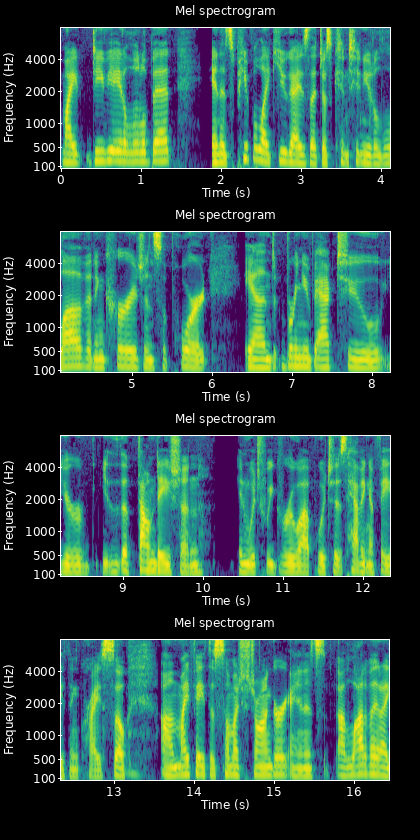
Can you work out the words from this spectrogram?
might deviate a little bit, and it's people like you guys that just continue to love and encourage and support and bring you back to your the foundation in which we grew up, which is having a faith in Christ. So, um, my faith is so much stronger, and it's a lot of it. I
